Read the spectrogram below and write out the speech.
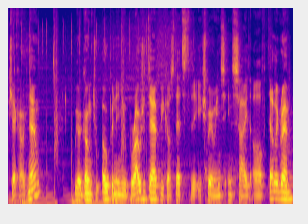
checkout now, we are going to open a new browser tab because that's the experience inside of Telegram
